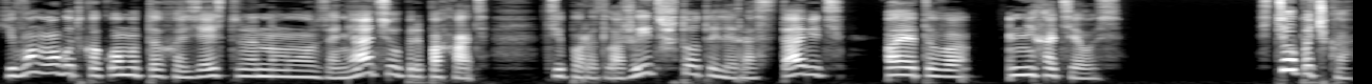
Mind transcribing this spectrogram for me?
его могут к какому-то хозяйственному занятию припахать, типа разложить что-то или расставить, а этого не хотелось. Стёпочка,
